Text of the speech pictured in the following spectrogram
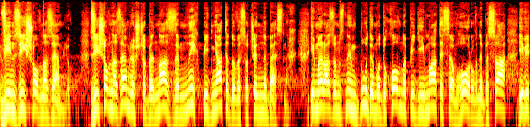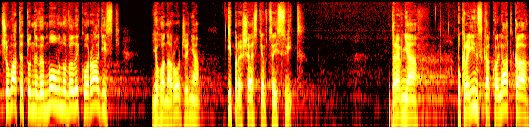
Він зійшов на землю. Зійшов на землю, щоб нас земних підняти до височин небесних. І ми разом з ним будемо духовно підійматися вгору в небеса і відчувати ту невимовну велику радість Його народження і пришестя в цей світ. Древня українська колядка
